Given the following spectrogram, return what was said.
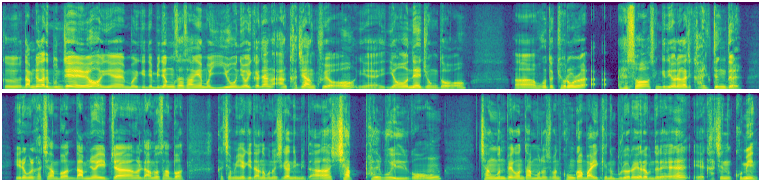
그 남녀 간의 문제예요. 예, 뭐 이게 이제 민영사상의 뭐 이혼 여기까지 안 가지 않고요. 예, 연애 정도. 아, 혹은 또 결혼을 해서 생기는 여러 가지 갈등들 이런 걸 같이 한번 남녀의 입장을 나눠서 한번 같이 한번 얘기 나눠보는 시간입니다. 샵 8910 장문 100원 단문 50원 콩과 마이키는 무료로 여러분들의 예, 가진 고민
